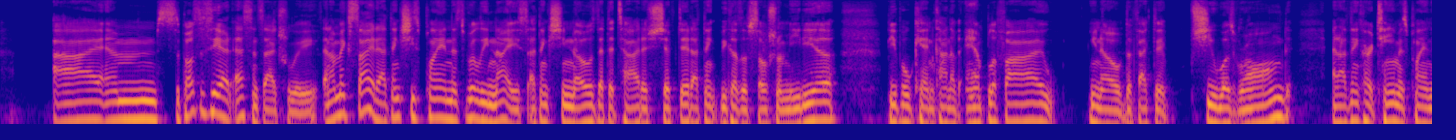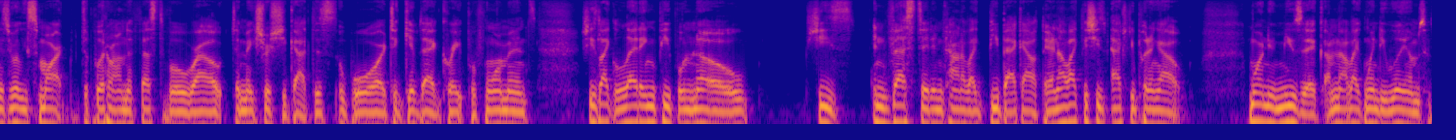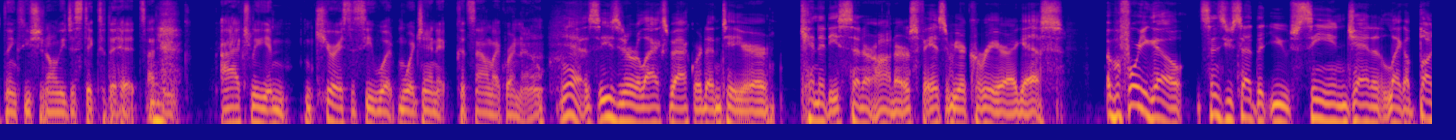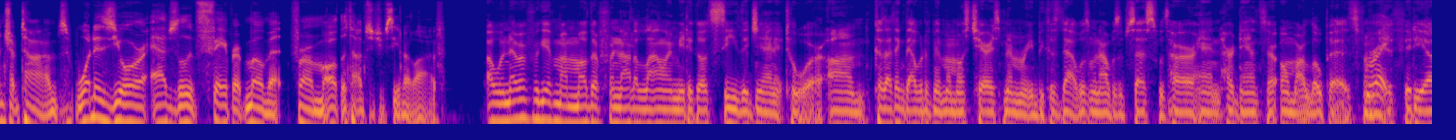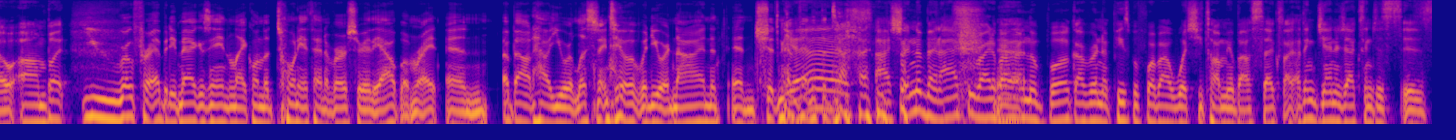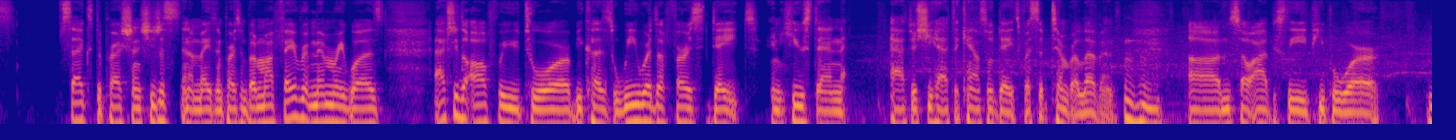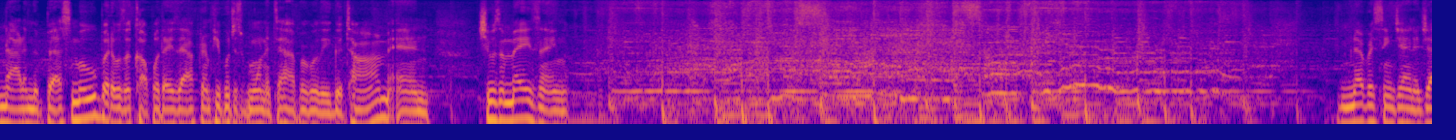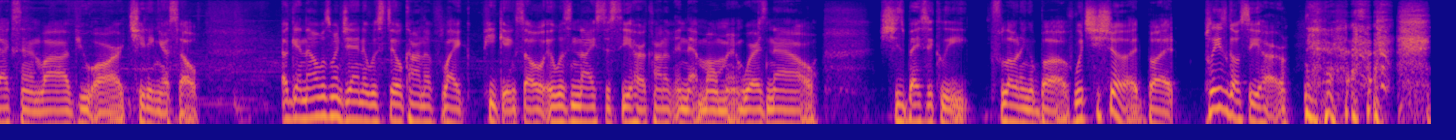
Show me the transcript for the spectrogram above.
I am supposed to see her at Essence actually, and I'm excited. I think she's playing this really nice. I think she knows that the tide has shifted. I think because of social media, people can kind of amplify, you know, the fact that she was wronged. And I think her team is playing this really smart to put her on the festival route to make sure she got this award to give that great performance. She's like letting people know she's invested and kind of like be back out there. And I like that she's actually putting out more new music. I'm not like Wendy Williams who thinks you should only just stick to the hits. I think I actually am curious to see what more Janet could sound like right now. Yeah, it's easy to relax backward into your Kennedy Center honors phase of your career, I guess. Before you go, since you said that you've seen Janet like a bunch of times, what is your absolute favorite moment from all the times that you've seen her live? I will never forgive my mother for not allowing me to go see the Janet tour. Um, cause I think that would have been my most cherished memory because that was when I was obsessed with her and her dancer Omar Lopez from Right. the video. Um, but You wrote for Ebony Magazine like on the 20th anniversary of the album, right? And about how you were listening to it when you were nine and, shouldn't have been at the time. I shouldn't have been. I actually write about Yeah. her in the book. I've written a piece before about what she taught me about sex. I, I think Janet Jackson just is sex, depression. She's just an amazing person. But my favorite memory was actually the All For You tour because we were the first date in Houston after she had to cancel dates for September 11th. Mm-hmm. Um, so obviously people were not in the best mood, but it was a couple days after and people just wanted to have a really good time. And she was amazing. You've never seen Janet Jackson live, you are cheating yourself. Again, that was when Janet was still kind of like peaking. So it was nice to see her kind of in that moment. Whereas now she's basically floating above, which she should, but please go see her.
